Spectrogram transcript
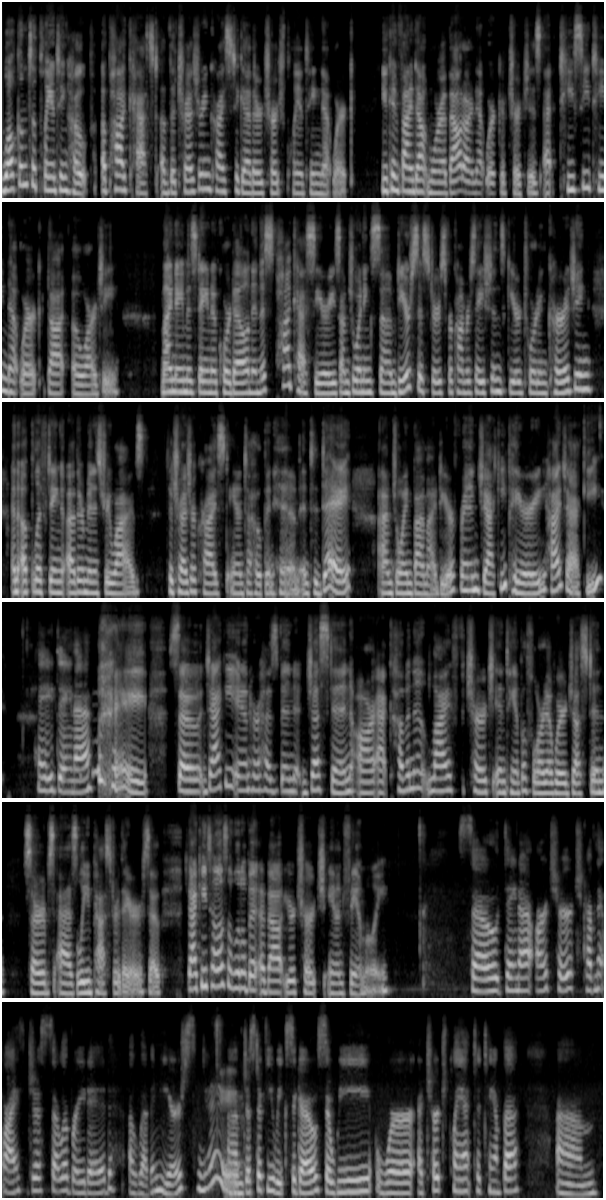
Welcome to Planting Hope, a podcast of the Treasuring Christ Together Church Planting Network. You can find out more about our network of churches at tctnetwork.org. My name is Dana Cordell, and in this podcast series, I'm joining some dear sisters for conversations geared toward encouraging and uplifting other ministry wives to treasure Christ and to hope in Him. And today, I'm joined by my dear friend, Jackie Perry. Hi, Jackie. Hey, Dana. Hey. So, Jackie and her husband, Justin, are at Covenant Life Church in Tampa, Florida, where Justin serves as lead pastor there. So, Jackie, tell us a little bit about your church and family. So, Dana, our church, Covenant Life, just celebrated 11 years Yay. Um, just a few weeks ago. So, we were a church plant to Tampa. Um,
